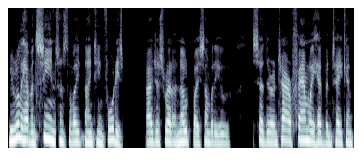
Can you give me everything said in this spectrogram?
we really haven't seen since the late 1940s. I just read a note by somebody who said their entire family had been taken.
